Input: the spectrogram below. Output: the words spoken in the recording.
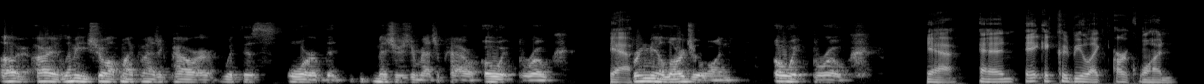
all right, all right, let me show off my magic power with this orb that measures your magic power. Oh, it broke. yeah, Bring me a larger one. Oh, it broke. yeah, and it, it could be like arc one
